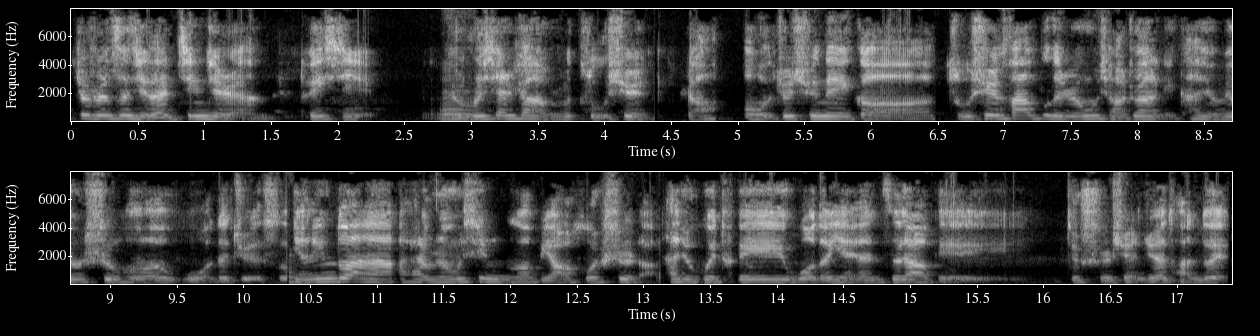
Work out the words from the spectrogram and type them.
就是自己的经纪人推戏，比如说嗯线上有什么组训，然后我就去那个祖训发布的人物小传里看有没有适合我的角色、年龄段啊，还有人物性格比较合适的，他就会推我的演员资料给就是选角团队。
